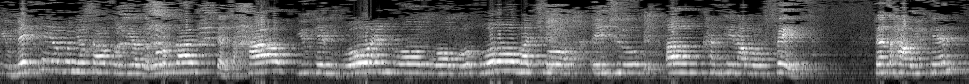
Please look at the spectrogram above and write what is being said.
you meditate upon yourself, you hear the Word of God. That's how you can grow and grow, grow, grow, grow mature into um, uncontainable faith. That's how you can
